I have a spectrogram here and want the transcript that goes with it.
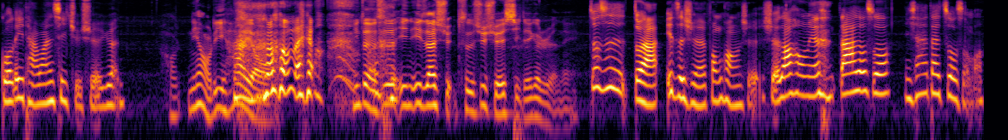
国立台湾戏曲学院。好，你好厉害哦！没有，你等于是一一直在学持续学习的一个人哎。就是对啊，一直学，疯狂学，学到后面 大家都说你现在在做什么？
